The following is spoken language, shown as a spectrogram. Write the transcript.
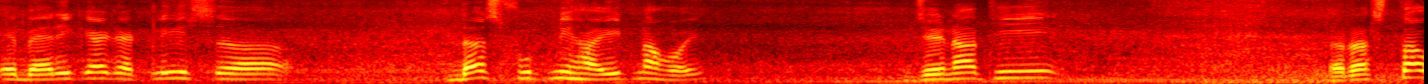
એ બેરિકેડ એટલીસ્ટ દસ ફૂટની હાઈટના હોય. જેનાથી રસ્તા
